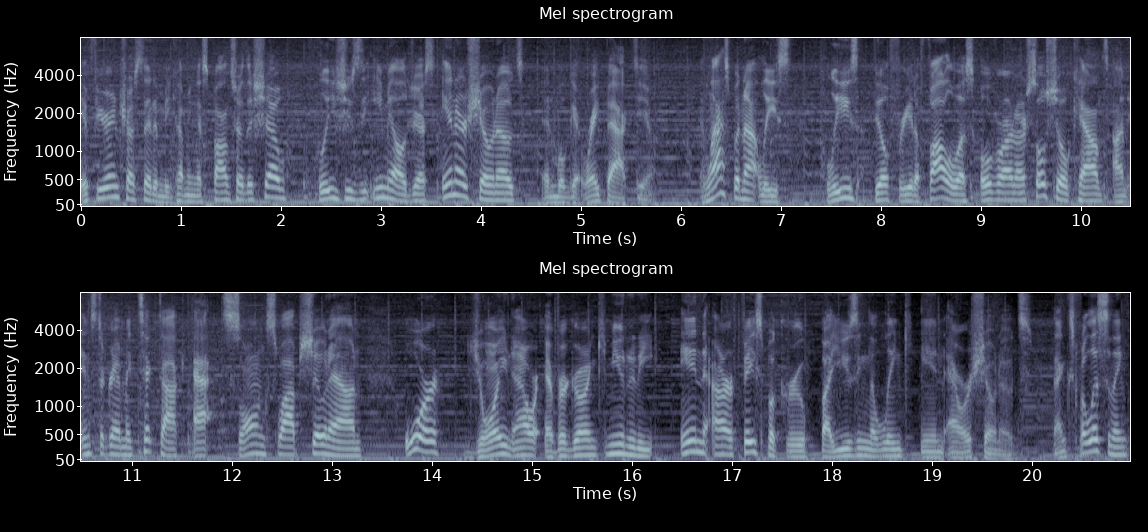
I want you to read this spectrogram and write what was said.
If you're interested in becoming a sponsor of the show, please use the email address in our show notes and we'll get right back to you. And last but not least, please feel free to follow us over on our social accounts on Instagram and TikTok at Song Swap Showdown or join our ever growing community in our Facebook group by using the link in our show notes. Thanks for listening.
